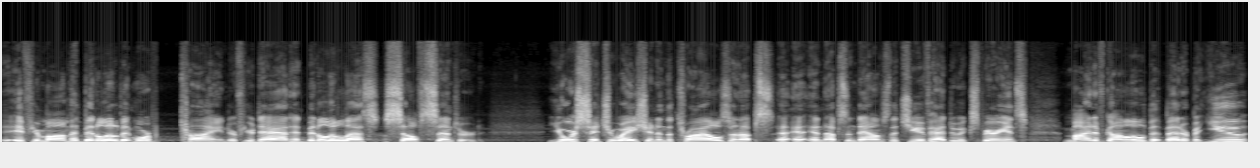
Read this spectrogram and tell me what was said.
If your mom had been a little bit more kind, or if your dad had been a little less self centered, your situation and the trials and ups, uh, uh, and ups and downs that you've had to experience might have gone a little bit better. But you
